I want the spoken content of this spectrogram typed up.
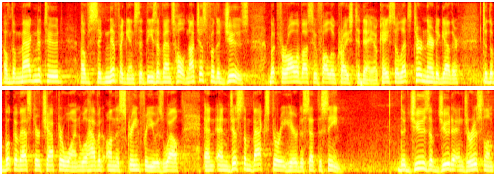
of the magnitude of significance that these events hold, not just for the Jews, but for all of us who follow Christ today. Okay, so let's turn there together to the book of Esther, chapter 1. We'll have it on the screen for you as well. And, and just some backstory here to set the scene. The Jews of Judah and Jerusalem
